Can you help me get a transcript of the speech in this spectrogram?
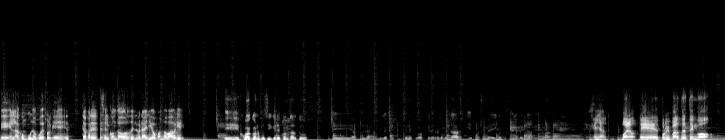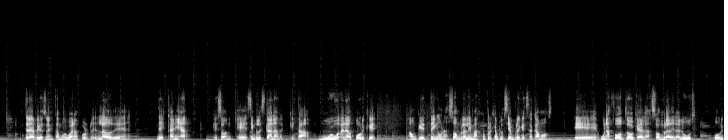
eh, en la compu no podés porque te aparece el contador del horario cuando va a abrir. Eh, Joaco, no sé si querés contar tus eh, las aplicaciones que vos querés recomendar y después yo me dedico específicamente a las videollamadas. Genial. Bueno, eh, por mi parte tengo tres aplicaciones que están muy buenas por el lado de, de escanear, que son eh, Simple Scanner, que está muy buena porque aunque tenga una sombra en la imagen, por ejemplo, siempre que sacamos eh, una foto, queda la sombra de la luz por,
